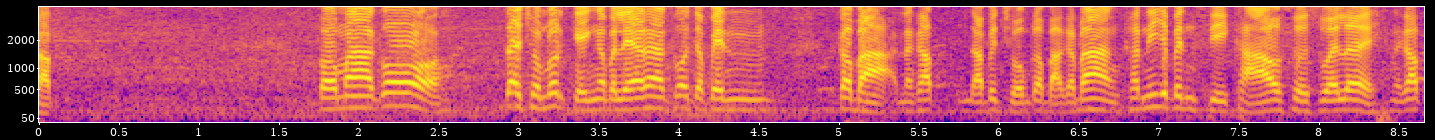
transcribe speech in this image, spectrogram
ครับ ต่อมาก็ได้ชมรถเก๋งกันไปแล้วนะฮะก็จะเป็นกระบะนะครับเราเป็นโฉมกระบะกันบ้างคันนี้จะเป็นสีขาวสวยๆเลยนะครับ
